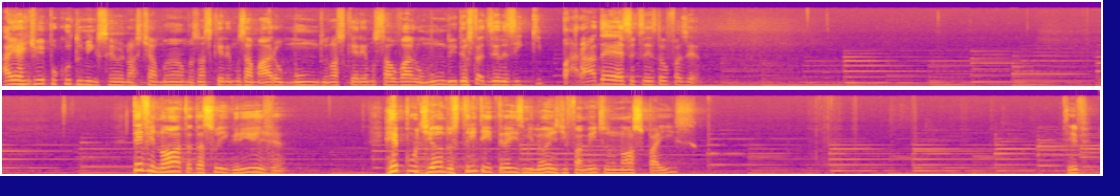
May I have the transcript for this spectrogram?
Aí a gente vem para o culto domingo, Senhor, nós te amamos, nós queremos amar o mundo, nós queremos salvar o mundo, e Deus está dizendo assim: que parada é essa que vocês estão fazendo? Teve nota da sua igreja repudiando os 33 milhões de famintos no nosso país? Teve.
